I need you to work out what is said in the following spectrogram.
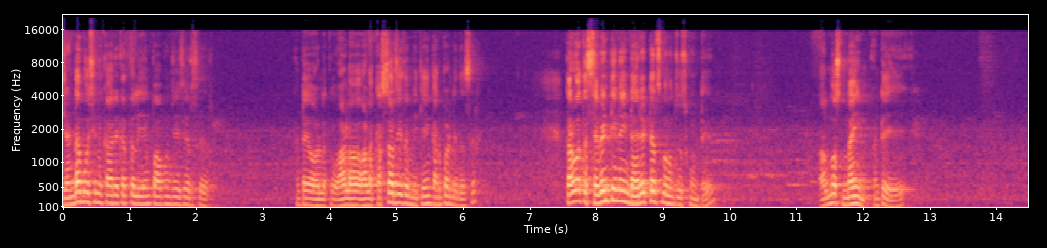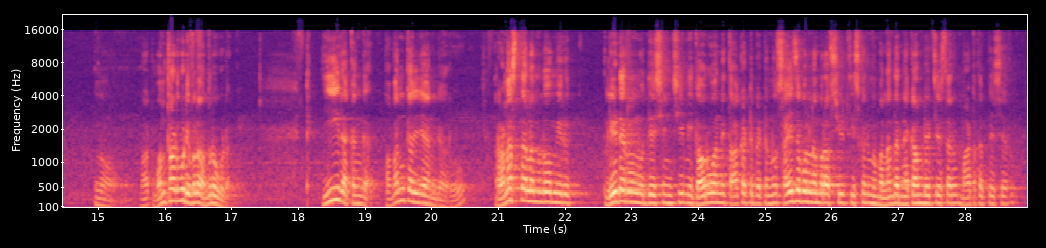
జెండా మోసిన కార్యకర్తలు ఏం పాపం చేశారు సార్? అంటే వాళ్ళకు వాళ్ళ వాళ్ళ కష్టార్జితం మీకేం కనపడలేదా సార్? తర్వాత సెవెంటీ నైన్ డైరెక్టర్స్ మనం చూసుకుంటే ఆల్మోస్ట్ నైన్ అంటే నాట్ వన్ థర్డ్ కూడా ఇవ్వలేదు అందులో కూడా. ఈ రకంగా పవన్ కళ్యాణ్ గారు రణస్థలంలో మీరు లీడర్లను ఉద్దేశించి మీ గౌరవాన్ని తాకట్టు పెట్టను సైజబుల్ నెంబర్ ఆఫ్ సీట్ తీసుకొని మిమ్మల్ని అందరిని అకామిడేట్ చేస్తారు. మాట తప్పేశారు.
